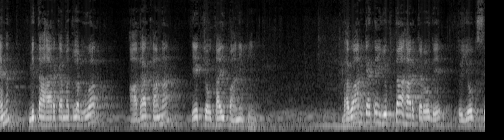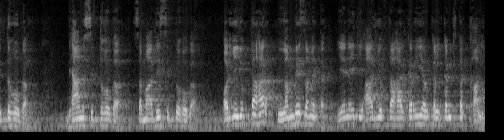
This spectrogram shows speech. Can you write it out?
है ना? मिताहार का मतलब हुआ आधा खाना, एक चौथाई पानी पीना। भगवान कहते हैं, युक्ताहार करोगे तो योग सिद्ध होगा, ध्यान सिद्ध होगा, समाधि सिद्ध होगा। और ये युक्ताहार लंबे समय तक, ये नहीं कि आज युक्ताहार कर लिया और कल कंठ तक खा ली।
